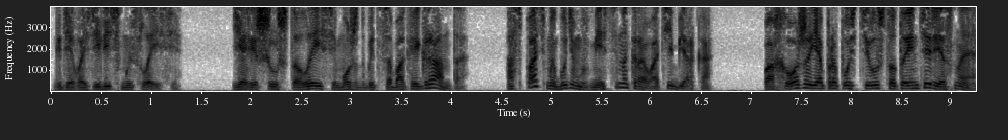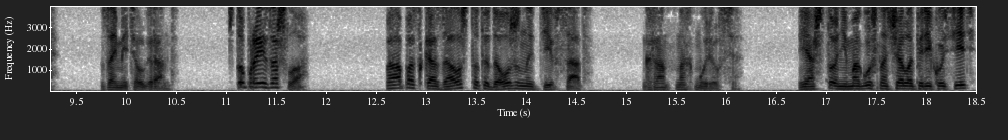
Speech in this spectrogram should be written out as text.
где возились мы с Лейси. Я решил, что Лейси может быть собакой Гранта, а спать мы будем вместе на кровати Берка. «Похоже, я пропустил что-то интересное», — заметил Грант. «Что произошло?» «Папа сказал, что ты должен идти в сад». Грант нахмурился. «Я что, не могу сначала перекусить?»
